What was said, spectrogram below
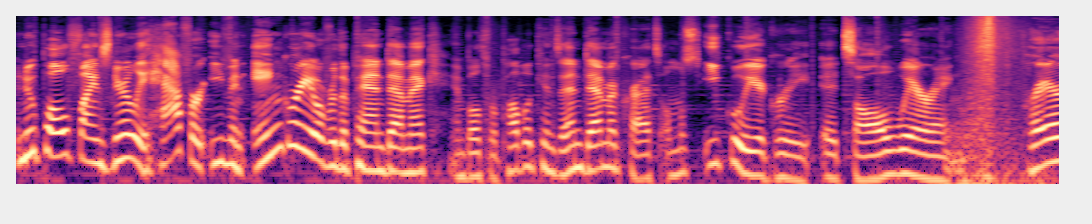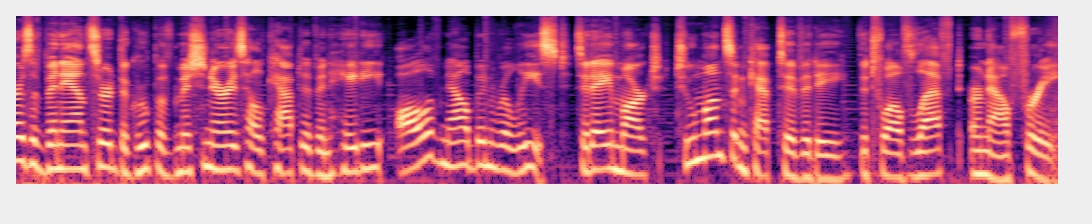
A new poll finds nearly half are even angry over the pandemic, and both Republicans and Democrats almost equally agree it's all wearing. Prayers have been answered. The group of missionaries held captive in Haiti all have now been released. Today marked two months in captivity. The 12 left are now free.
